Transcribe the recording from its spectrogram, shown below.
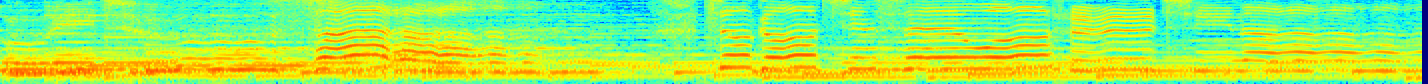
우리 두 사람 저 거친 세월을 지나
